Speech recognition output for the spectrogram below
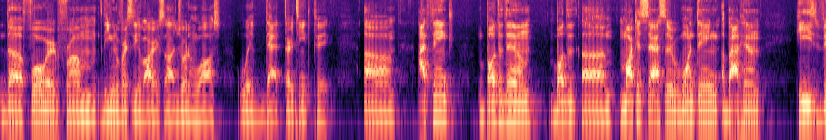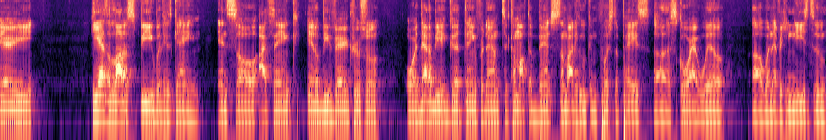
the forward from the University of Arkansas, Jordan Walsh, with that 13th pick. Um, I think both of them, both of, um, Marcus Sasser, one thing about him, he's very he has a lot of speed with his game. And so I think it'll be very crucial, or that'll be a good thing for them to come off the bench, somebody who can push the pace, uh, score at will uh, whenever he needs to.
